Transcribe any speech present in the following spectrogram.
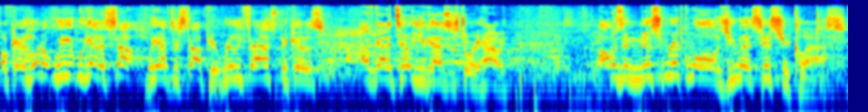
Okay, hold on. We, we got to stop. We have to stop here really fast because I've got to tell you guys the story, Howie. I was in Miss Rick Wall's U.S. history class.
